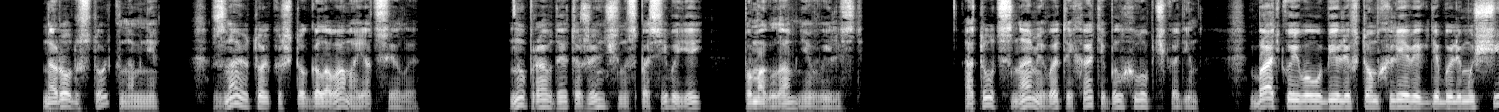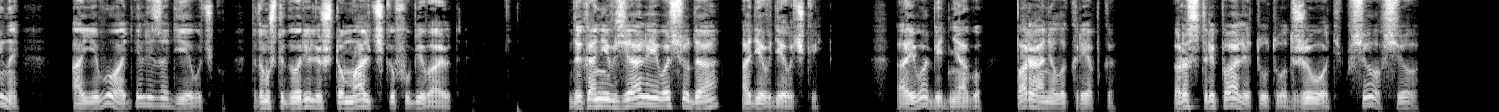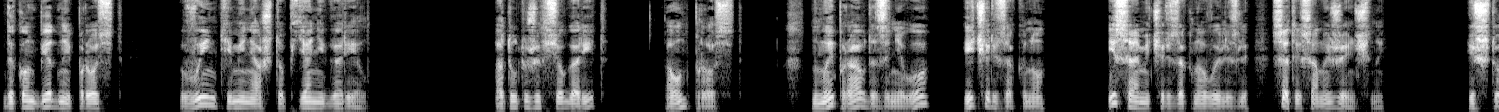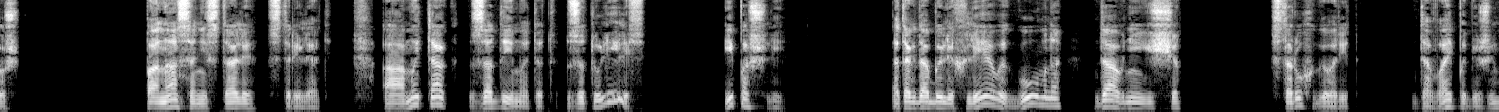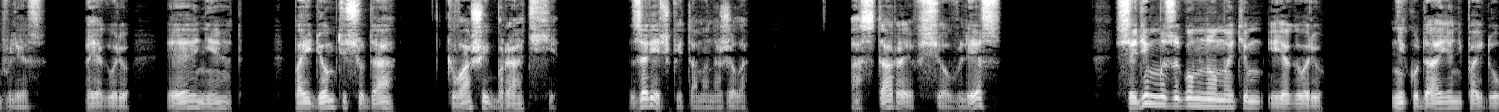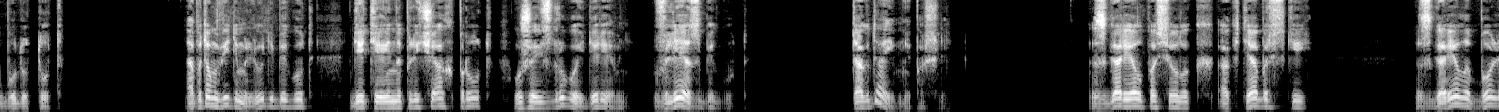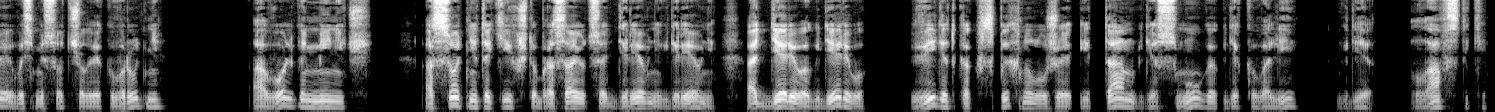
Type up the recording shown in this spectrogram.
Народу столько на мне. Знаю только, что голова моя целая. Ну, правда, эта женщина, спасибо ей, помогла мне вылезть. А тут с нами в этой хате был хлопчик один. Батьку его убили в том хлеве, где были мужчины, а его одели за девочку, потому что говорили, что мальчиков убивают. Так они взяли его сюда, одев девочкой. А его, беднягу, поранило крепко. Растрепали тут вот животик. Все, все. Так он, бедный, просит, выньте меня, чтоб я не горел. А тут уже все горит, а он просит. Мы, правда, за него и через окно. И сами через окно вылезли с этой самой женщиной. И что ж, по нас они стали стрелять. А мы так за дым этот затулились и пошли. А тогда были хлевы, гумна, давние еще. Старуха говорит, давай побежим в лес. А я говорю, э, нет, пойдемте сюда, к вашей братье. За речкой там она жила. А старая все в лес. Сидим мы за гумном этим, и я говорю, никуда я не пойду, буду тут. А потом видим, люди бегут, детей на плечах прут, уже из другой деревни, в лес бегут. Тогда и мы пошли. Сгорел поселок Октябрьский, сгорело более 800 человек в Рудне, а Вольга Минич, а сотни таких, что бросаются от деревни к деревне, от дерева к дереву, видят, как вспыхнул уже и там, где Смуга, где Ковали, где Лавстыки.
